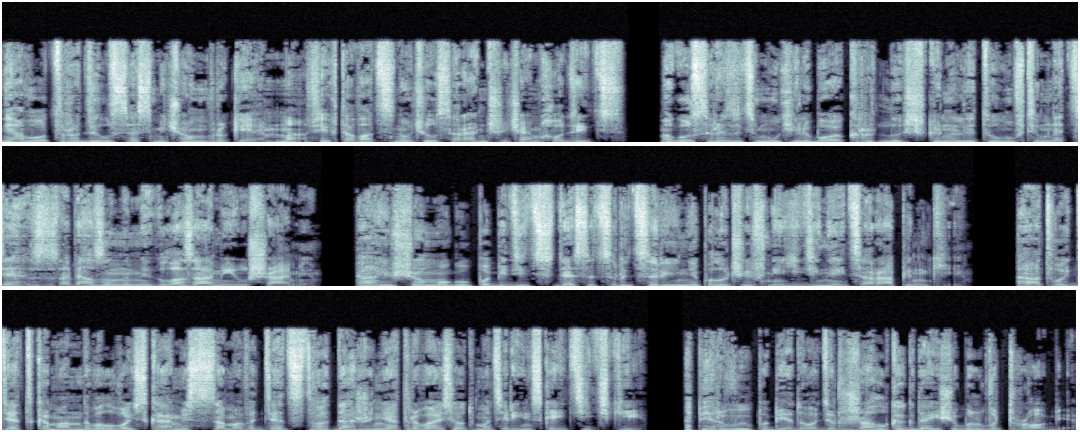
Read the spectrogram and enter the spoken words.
Я вот родился с мечом в руке, а фехтовать научился раньше, чем ходить. Могу срезать мухи любое крылышко на лету в темноте с завязанными глазами и ушами. А еще могу победить десять рыцарей, не получив ни единой царапинки. А твой дед командовал войсками с самого детства, даже не отрываясь от материнской титьки. А первую победу одержал, когда еще был в утробе.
